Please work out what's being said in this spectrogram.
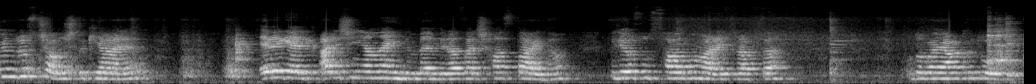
Gündüz çalıştık yani. Eve geldik. Aliş'in yanına indim ben biraz. Aliş hastaydı. Biliyorsunuz salgın var etrafta. O da bayağı kötü oldu.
